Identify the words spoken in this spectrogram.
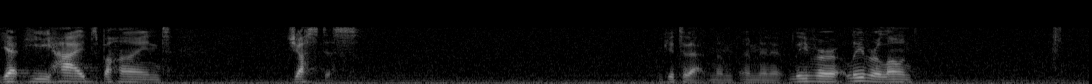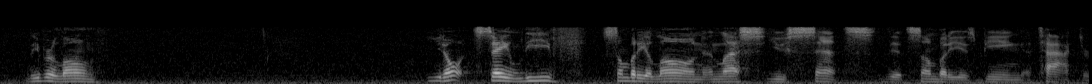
Yet he hides behind justice. We'll get to that in a, a minute. Leave her, leave her alone. Leave her alone. You don't say leave somebody alone unless you sense that somebody is being attacked or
